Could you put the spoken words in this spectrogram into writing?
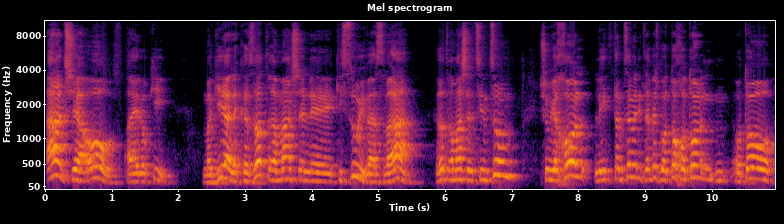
עד שהאור האלוקי מגיע לכזאת רמה של אה, כיסוי והסוואה, כזאת רמה של צמצום, שהוא יכול להצטמצם ולהתלבש באותו אותו, אותו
